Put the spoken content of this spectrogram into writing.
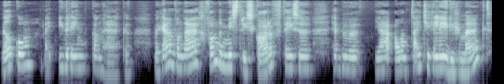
welkom bij iedereen kan haken. We gaan vandaag van de mystery scarf. Deze hebben we ja al een tijdje geleden gemaakt.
